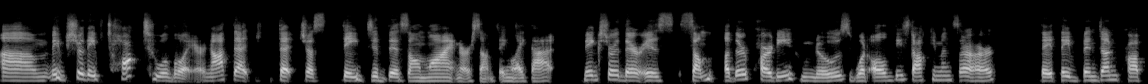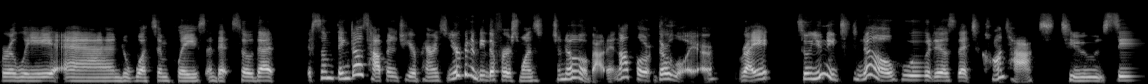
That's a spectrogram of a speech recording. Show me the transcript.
Um, make sure they've talked to a lawyer, not that that just they did this online or something like that. Make sure there is some other party who knows what all of these documents are, that they've been done properly and what's in place, and that so that if something does happen to your parents, you're going to be the first ones to know about it, not their lawyer, right? So you need to know who it is that to contact to see,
